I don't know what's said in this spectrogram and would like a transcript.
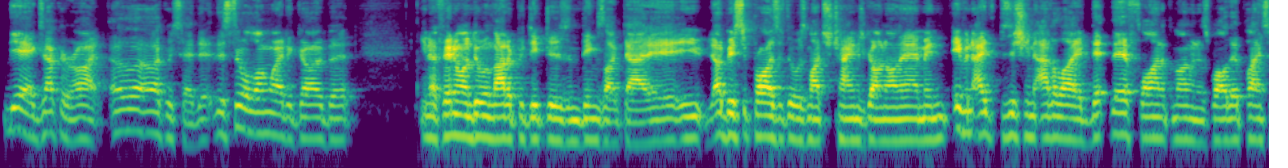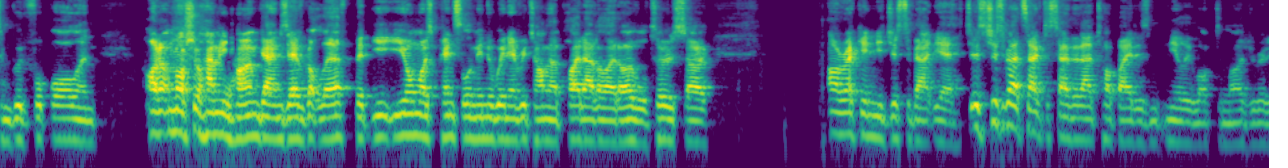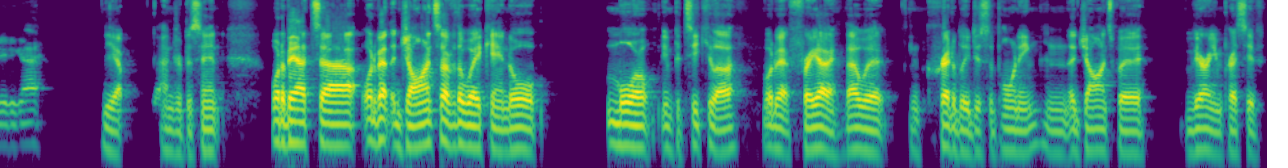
Yeah, exactly right. Uh, like we said, there's still a long way to go, but you know, if anyone doing ladder predictors and things like that, it, I'd be surprised if there was much change going on there. I mean, even eighth position Adelaide, they're, flying at the moment as well. They're playing some good football, and I'm not sure how many home games they've got left, but you, you almost pencil them in to win every time they played Adelaide Oval too. So I reckon you're just about yeah, it's just about safe to say that that top eight is nearly locked and loaded, ready to go. Yep, hundred percent. What about uh, what about the Giants over the weekend, or more in particular? What about Freo? They were incredibly disappointing, and the Giants were very impressive.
